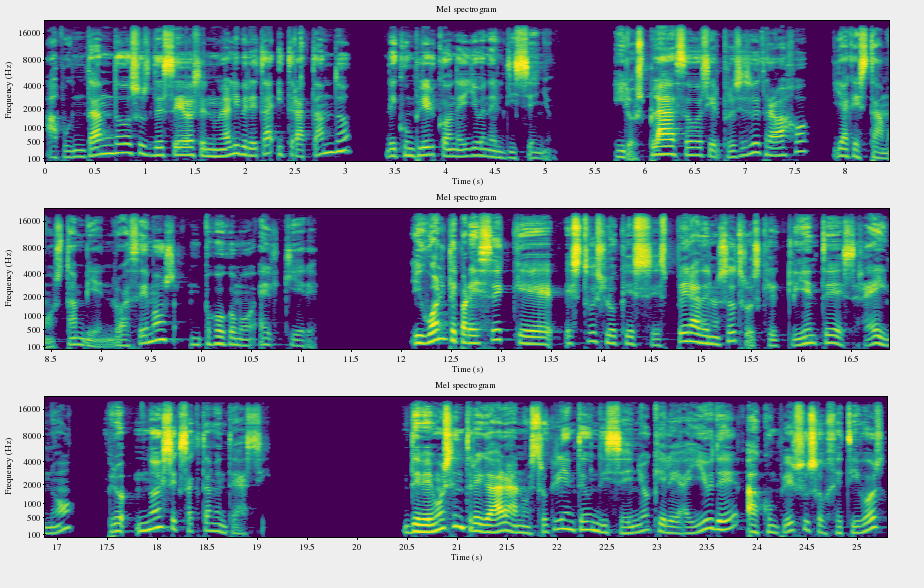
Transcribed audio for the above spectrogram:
apuntando sus deseos en una libreta y tratando de cumplir con ello en el diseño. Y los plazos y el proceso de trabajo, ya que estamos, también lo hacemos un poco como él quiere. Igual te parece que esto es lo que se espera de nosotros, que el cliente es rey, ¿no? Pero no es exactamente así. Debemos entregar a nuestro cliente un diseño que le ayude a cumplir sus objetivos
